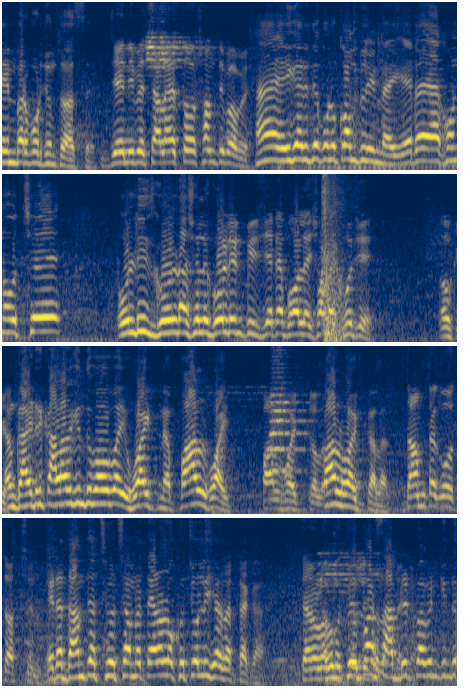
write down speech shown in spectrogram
10 বার পর্যন্ত আছে। যে নিবে চালায় তো শান্তি পাবে। হ্যাঁ এই গাড়িতে কোনো কমপ্লেন নাই। এটা এখন হচ্ছে ওল্ড ইজ গোল্ড আসলে গোল্ডেন পিস যেটা বলে সবাই খোঁজে। ওকে এবং গাড়িটির কালার কিন্তু বাবু ভাই হোয়াইট না pearl white pearl white colour pearl white colour দামটা কত চাচ্ছেন? এটা দাম চাচ্ছি হচ্ছে আমরা তেরো লক্ষ চল্লিশ হাজার টাকা। তেরো লক্ষ পেপারস আপডেট পাবেন কিন্তু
